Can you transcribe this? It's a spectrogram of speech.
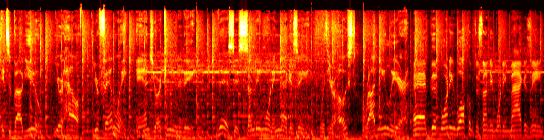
It's about you, your health, your family, and your community. This is Sunday Morning Magazine with your host, Rodney Lear. And good morning. Welcome to Sunday Morning Magazine.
